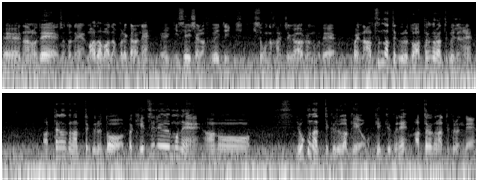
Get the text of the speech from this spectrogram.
えー、なので、ちょっとね、まだまだこれからね、えー、犠牲者が増えていきそうな感じがあるので、やっぱり夏になってくると暖かくなってくるじゃない？暖かくなってくると、やっぱ血流もね、あのー、良くなってくるわけよ。結局ね、暖かくなってくるんで。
